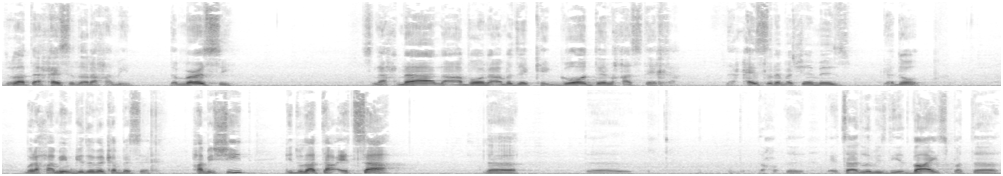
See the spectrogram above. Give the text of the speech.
גדולת החסד הרחמים, the mercy. צלחנה לעוון העם הזה כגודל חסדך. החסד of השם is גדול. ברחמים גדול מקבסך. חמישית, גדולת העצה. The, the, the, the, the עצה is the advice, but the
